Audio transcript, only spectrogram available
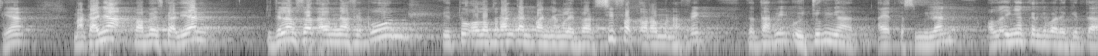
Ya, makanya Bapak sekalian di dalam surat Al-Munafiqun itu Allah terangkan panjang lebar sifat orang munafik, tetapi ujungnya ayat ke-9 Allah ingatkan kepada kita,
